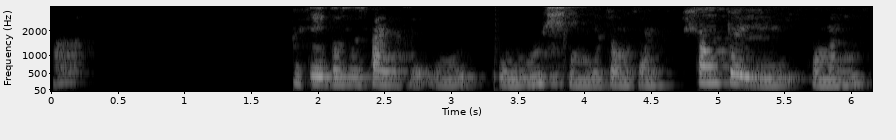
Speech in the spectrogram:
啊，这些都是泛指无无形的众生，相对于我们。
